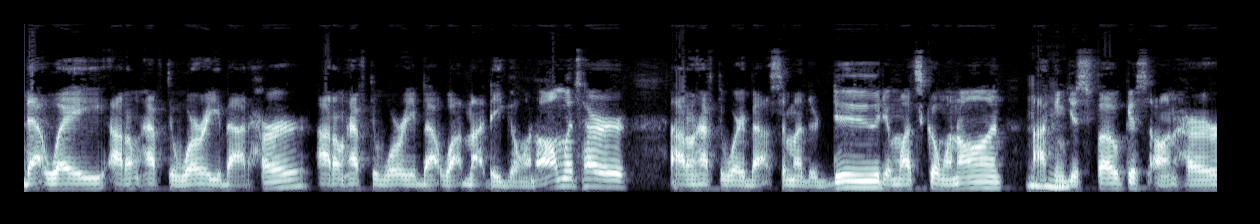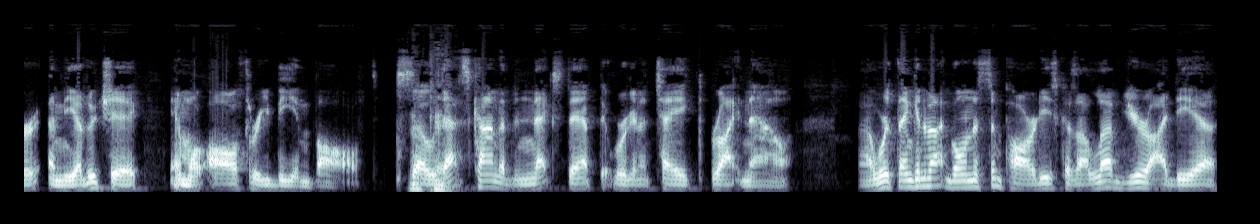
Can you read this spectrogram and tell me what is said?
that way, I don't have to worry about her. I don't have to worry about what might be going on with her. I don't have to worry about some other dude and what's going on. I can just focus on her and the other chick, and we'll all three be involved. So Okay. that's kind of the next step that we're going to take right now. Uh, we're thinking about going to some parties because I loved your idea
